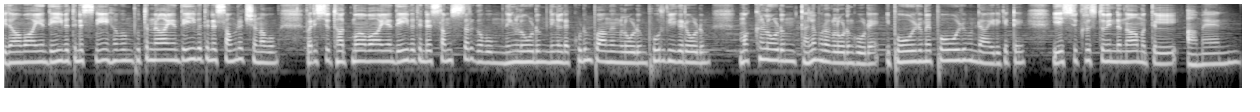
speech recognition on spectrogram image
പിതാവായ ദൈവത്തിന്റെ സ്നേഹവും പുത്രനായ ദൈവത്തിന്റെ സംരക്ഷണവും പരിശുദ്ധാത്മാവായ ദൈവത്തിന്റെ സംസർഗവും നിങ്ങളോടും നിങ്ങളുടെ കുടുംബാംഗങ്ങളോടും പൂർവികരോടും മക്കളോടും തലമുറകളോടും കൂടെ ഇപ്പോഴും എപ്പോഴും ഉണ്ടായിരിക്കട്ടെ. യേശു ക്രിസ്തുവിന്റെ നാമത്തിൽ ആമേൻ.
